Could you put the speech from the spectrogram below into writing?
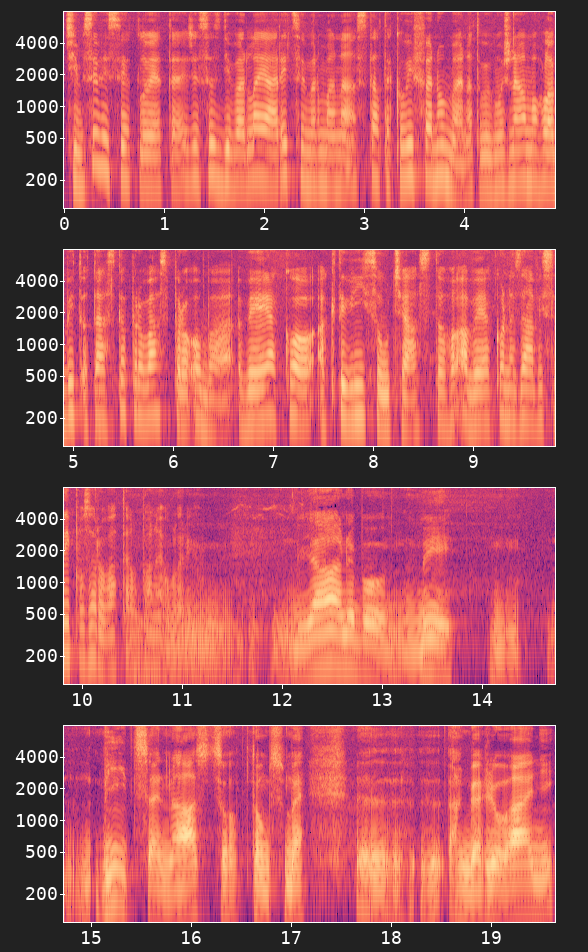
Čím si vysvětlujete, že se z divadla Járy Cimrmana stal takový fenomén? A to by možná mohla být otázka pro vás, pro oba. Vy jako aktivní součást toho a vy jako nezávislý pozorovatel, pane Ulriu. Já nebo my více nás, co v tom jsme e, angažováni,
